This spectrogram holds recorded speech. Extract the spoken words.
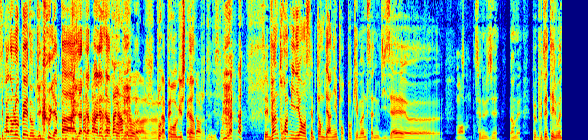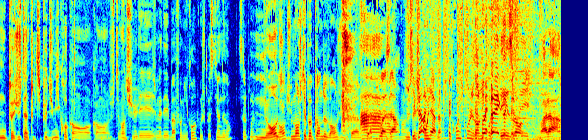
c'est- pas dans l'OP, donc du coup, il n'y a, pas- y a, y a pas les infos. Pour- Augustin. Spencer, je te dis ça. C'est 23 millions en septembre dernier pour Pokémon, ça nous disait. euh, Ça nous disait. Non, mais peut- peut-être éloigne-toi juste un tout petit peu du micro quand, quand justement Je mets tu. des, je mets des baffes au micro ou je postillonne dedans C'est ça le problème? Non, Non, tu- tu manges tes popcorn devant, juste euh, Ah, à tout hasard. C'est hyper agréable. hein. Je fais crunch crunch dans le micro. ouais, voilà, un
